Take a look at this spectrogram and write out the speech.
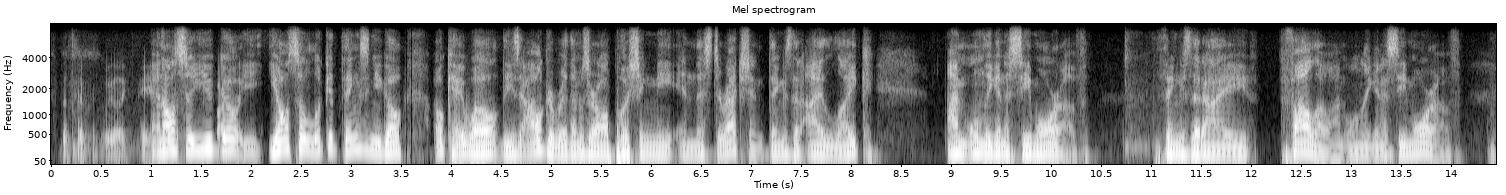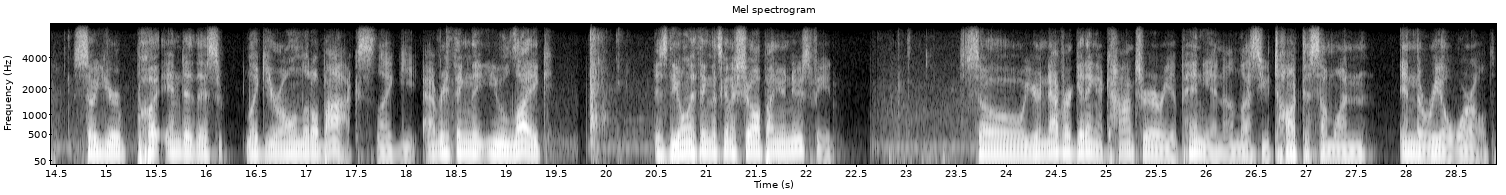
specifically like paid. and also you go it. you also look at things and you go okay well these algorithms are all pushing me in this direction things that i like i'm only going to see more of things that i follow i'm only going to see more of so you're put into this like your own little box like everything that you like is the only thing that's going to show up on your newsfeed so you're never getting a contrary opinion unless you talk to someone in the real world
